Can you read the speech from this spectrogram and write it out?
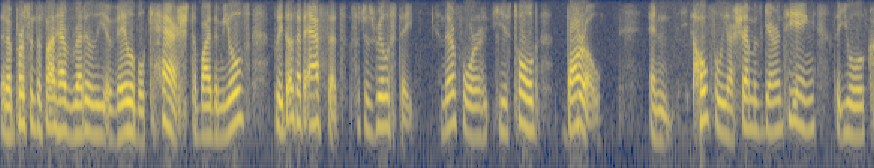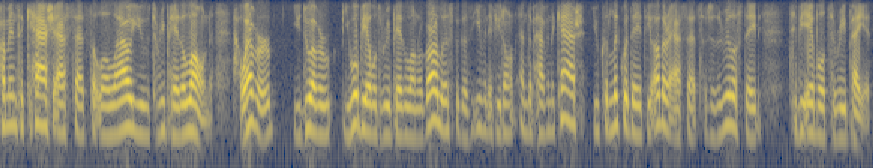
that a person does not have readily available cash to buy the meals, but he does have assets, such as real estate, and therefore he is told, borrow, and hopefully Hashem is guaranteeing that you will come into cash assets that will allow you to repay the loan. However, you do have a you will be able to repay the loan regardless because even if you don't end up having the cash, you could liquidate the other assets such as the real estate to be able to repay it.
